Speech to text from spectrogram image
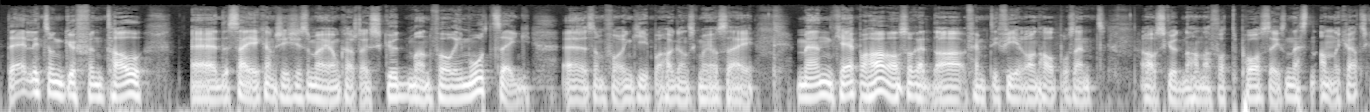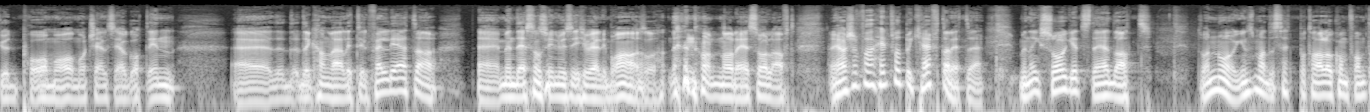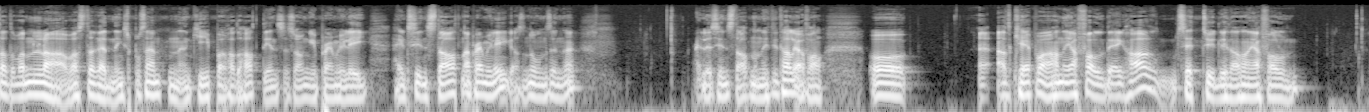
det er litt sånn guffen tall. Eh, det sier kanskje ikke så mye om hva slags skudd man får imot seg, eh, som for en keeper har ganske mye å si. Men keeper har altså redda 54,5% av skuddene han har fått på seg, så nesten annethvert skudd på mål mot Chelsea har gått inn. Eh, det, det, kan være litt tilfeldigheter, Eh, men det er sannsynligvis ikke veldig bra, altså, når det er så lavt. Jeg har ikke helt fått bekrefta dette, men jeg så et sted at det var noen som hadde sett på tallet og kom fram til at det var den laveste redningsprosenten en keeper hadde hatt i en sesong i Premier League helt siden starten av Premier League, altså noensinne. Eller siden starten av 90-tallet, iallfall. Og eh, at keeper Han er iallfall det jeg har sett tydelig, at han er iallfall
